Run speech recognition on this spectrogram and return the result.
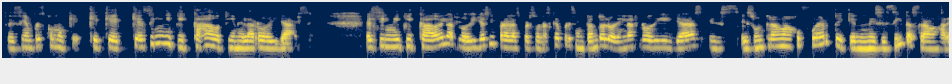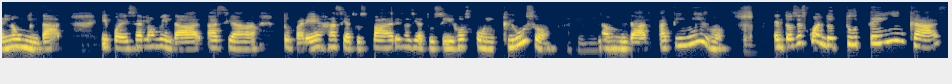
Entonces siempre es como que, ¿qué significado tiene el arrodillarse? El significado de las rodillas y para las personas que presentan dolor en las rodillas es, es un trabajo fuerte que necesitas trabajar en la humildad y puede ser la humildad hacia tu pareja, hacia tus padres, hacia tus hijos o incluso la humildad a ti mismo. Entonces, cuando tú te hincas,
